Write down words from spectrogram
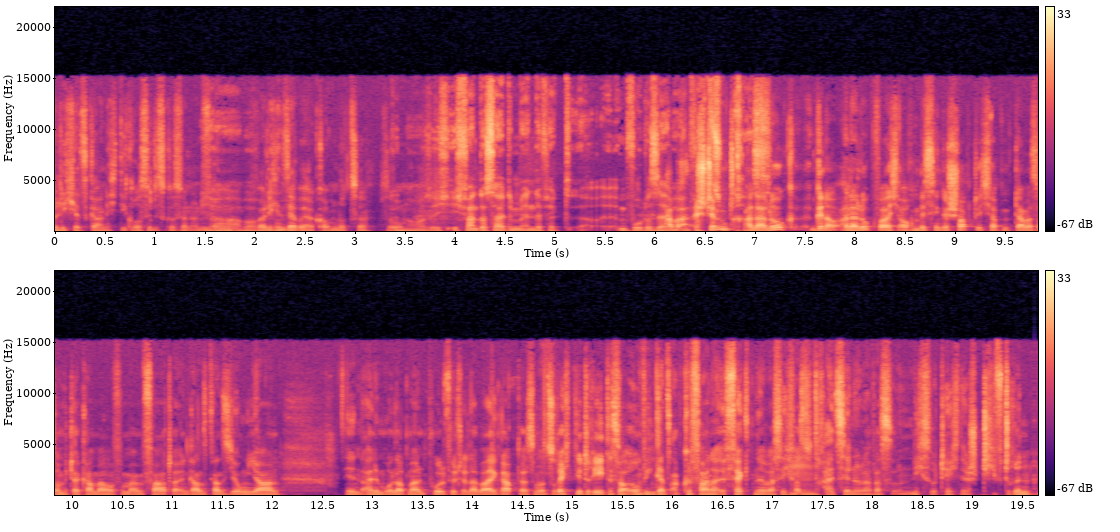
will ich jetzt gar nicht die große Diskussion anfangen, Ja, weil ich ihn selber ja kaum nutze. So. Genau, also ich, ich fand das halt im Endeffekt äh, im Foto selber Aber stimmt, zu krass. analog, genau, analog war ich auch ein bisschen geschockt. Ich habe damals auch mit der Kamera von meinem Vater in ganz, ganz jungen Jahren in einem Urlaub mal einen Polfilter dabei gehabt, da sind wir zurecht gedreht. Das war irgendwie ein ganz abgefahrener Effekt, ne, was ich, was so 13 oder was und nicht so technisch tief drin.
